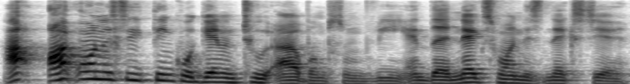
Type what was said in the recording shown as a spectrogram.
I, I honestly think we're getting two albums from V and the next one is next year.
